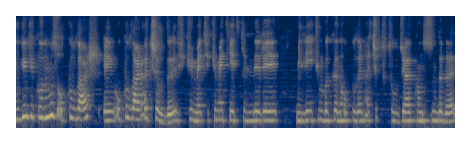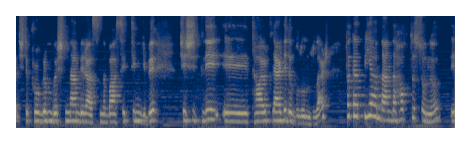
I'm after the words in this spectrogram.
Bugünkü konumuz okullar. Ee, okullar açıldı. Hükümet, hükümet yetkilileri, Milli Eğitim Bakanı okulların açık tutulacağı konusunda da işte programın başından beri aslında bahsettiğim gibi çeşitli e, taahhütlerde de bulundular. Fakat bir yandan da hafta sonu e,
